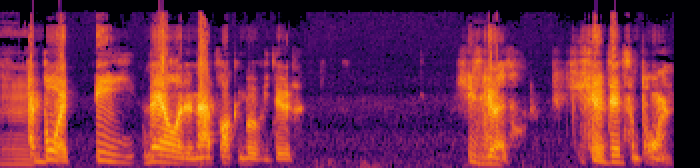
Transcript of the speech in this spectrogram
Mm. And boy, he nailed it in that fucking movie, dude. She's good. She should have did some porn.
